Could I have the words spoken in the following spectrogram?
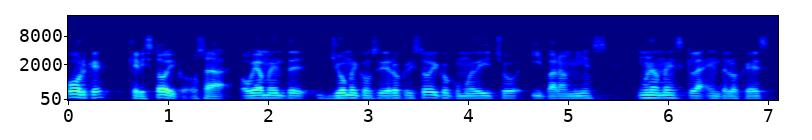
porque cristoico, o sea, obviamente yo me considero cristoico como he dicho y para mí es una mezcla entre lo que es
